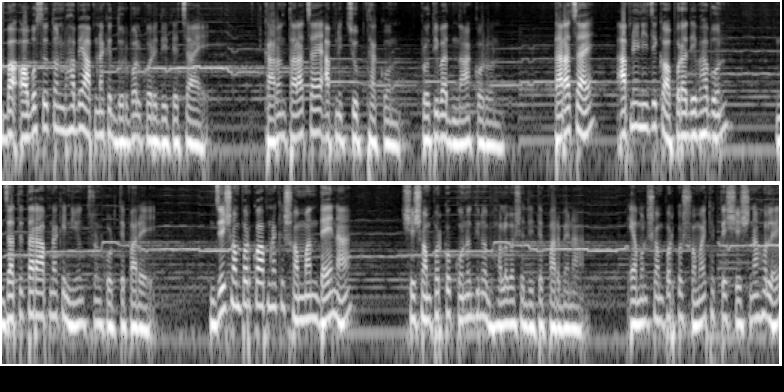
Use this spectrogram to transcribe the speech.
বা অবচেতনভাবে আপনাকে দুর্বল করে দিতে চায়। কারণ তারা চায় আপনি চুপ থাকুন, প্রতিবাদ না করুন। তারা চায় আপনি নিজেকে অপরাধী ভাবুন, যাতে তারা আপনাকে নিয়ন্ত্রণ করতে পারে। যে সম্পর্ক আপনাকে সম্মান দেয় না, সে সম্পর্ক কোনোদিনও ভালোবাসা দিতে পারবে না। এমন সম্পর্ক সময় থাকতে শেষ না হলে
